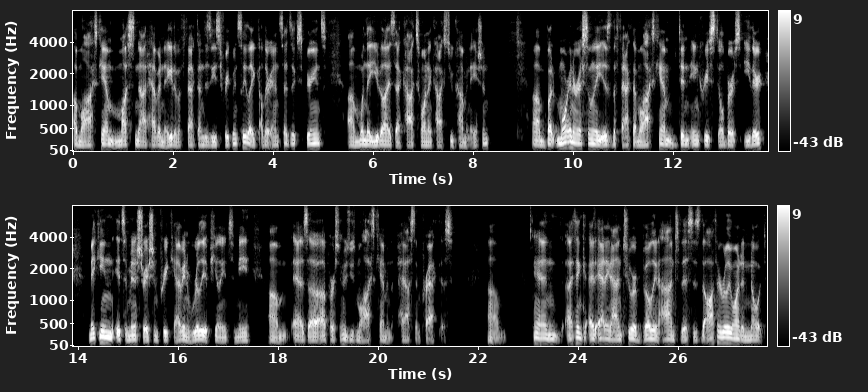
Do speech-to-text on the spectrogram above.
of meloxicam must not have a negative effect on disease frequency like other NSAIDs experience um, when they utilize that COX1 and COX2 combination. Um, but more interestingly is the fact that meloxicam didn't increase stillbirths either, making its administration pre-calving really appealing to me um, as a, a, person who's used meloxicam in the past in practice. Um, and I think adding on to or building on to this is the author really wanted to note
